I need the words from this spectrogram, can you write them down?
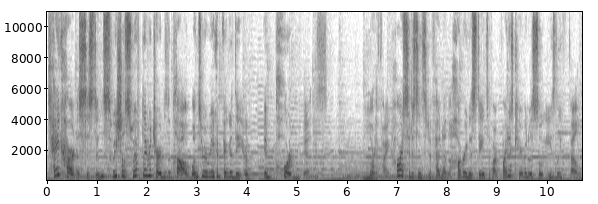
Take heart, assistants. We shall swiftly return to the cloud once we reconfigure the uh, important bits. Mortifying. How are citizens to depend on the hovering estates if our finest caravan was so easily felled?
